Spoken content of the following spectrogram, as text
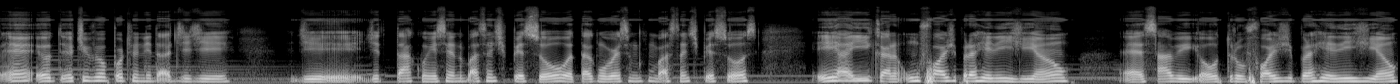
é, eu, eu tive a oportunidade de de de estar tá conhecendo bastante pessoa, estar tá conversando com bastante pessoas. E aí, cara, um foge para religião, é, sabe? Outro foge para religião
